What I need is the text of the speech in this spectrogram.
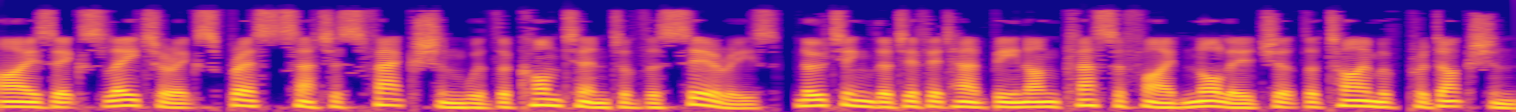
Isaacs later expressed satisfaction with the content of the series, noting that if it had been unclassified knowledge at the time of production,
